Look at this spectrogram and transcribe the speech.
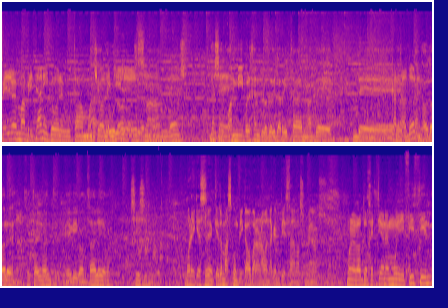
Pedro es más británico, le gustaban mucho The de U2 Killers y y demás. U2. No y sé, Juanmi, por ejemplo, otro guitarrista, es más de, de Cantautores. cantautores, efectivamente. Kiko González y demás. sí, sí. Bueno, ¿y qué es, qué es lo más complicado para una banda que empieza más o menos? Bueno, la autogestión es muy difícil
